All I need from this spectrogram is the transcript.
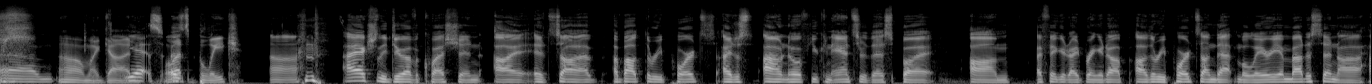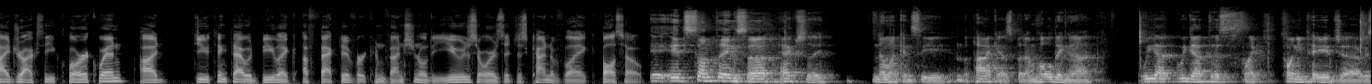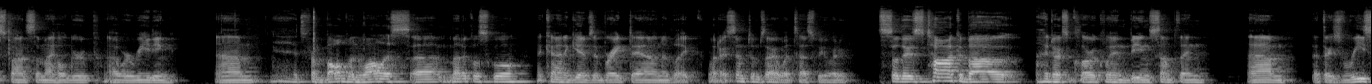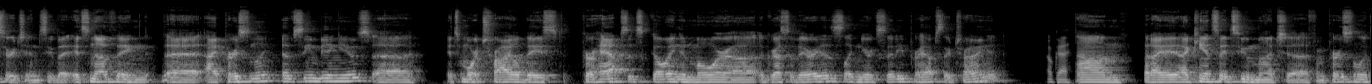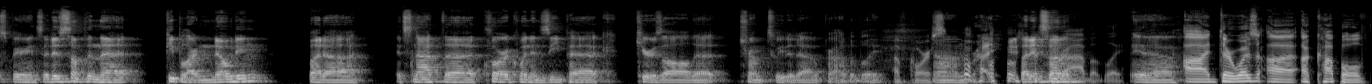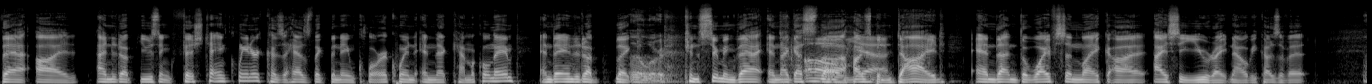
Um, oh my God. Yes, Well, uh, that's bleak. Um, I actually do have a question. Uh, it's uh, about the reports. I just I don't know if you can answer this, but um, I figured I'd bring it up. Uh, the reports on that malaria medicine, uh, hydroxychloroquine. Uh, do you think that would be like effective or conventional to use, or is it just kind of like false hope? It, it's something. So actually, no one can see in the podcast, but I'm holding a. We got we got this like 20 page uh, response that my whole group uh, were reading. Um, it's from Baldwin Wallace uh, Medical School. It kind of gives a breakdown of like what our symptoms are, what tests we order. So there's talk about hydroxychloroquine being something um, that there's research into, but it's nothing that I personally have seen being used. Uh, it's more trial based. Perhaps it's going in more uh, aggressive areas like New York City. Perhaps they're trying it. okay. Um, but I, I can't say too much uh, from personal experience. It is something that people are noting, but uh, it's not the chloroquine and Z-Pak cures all that Trump tweeted out, probably. Of course. Um, Right. But it's not. probably. Yeah. Uh, there was uh, a couple that uh, ended up using fish tank cleaner because it has like the name chloroquine and that chemical name, and they ended up like Oh Lord. consuming that, and I guess Oh, the yeah. husband died, and then the wife's in like uh, ICU right now because of it.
